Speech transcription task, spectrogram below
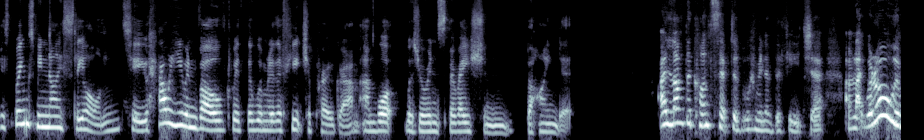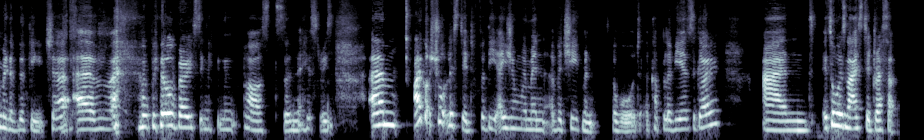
this brings me nicely on to how are you involved with the Women of the Future program and what was your inspiration behind it? I love the concept of women of the future. I'm like, we're all women of the future, um, with all very significant pasts and histories. Um, I got shortlisted for the Asian Women of Achievement Award a couple of years ago, and it's always nice to dress up,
